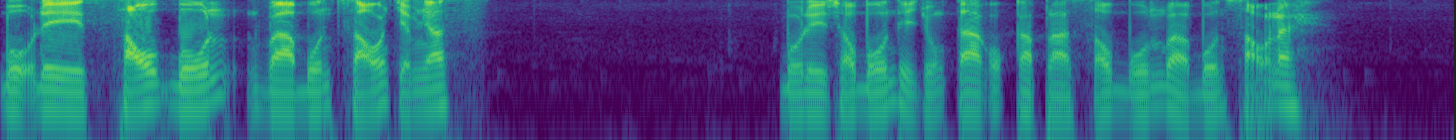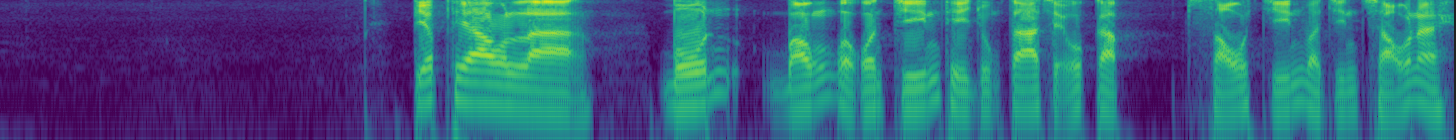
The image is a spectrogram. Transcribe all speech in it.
Bộ đề 64 và 46 anh chị em nhé. Bộ đề 64 thì chúng ta có cặp là 64 và 46 này. Tiếp theo là 4 bóng của con 9 thì chúng ta sẽ có cặp 69 và 96 này.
